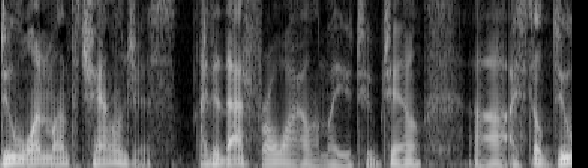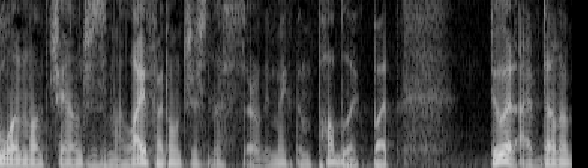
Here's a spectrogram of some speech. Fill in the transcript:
Do one month challenges. I did that for a while on my YouTube channel. Uh, I still do one month challenges in my life. I don't just necessarily make them public, but do it. I've done a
